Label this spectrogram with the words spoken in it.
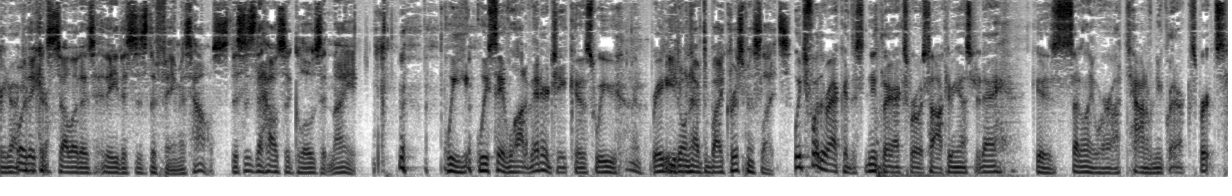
Or they could sell it as, "Hey, this is the famous house. This is the house that glows at night. we we save a lot of energy because we radiate You don't have to buy Christmas lights." which for the record this nuclear expert was talking to me yesterday because suddenly we're a town of nuclear experts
